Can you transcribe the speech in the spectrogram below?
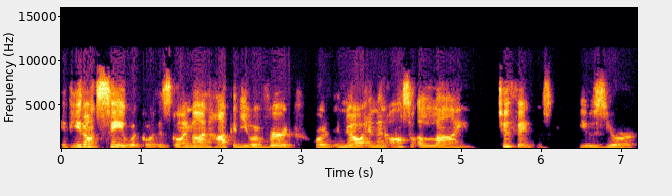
If you don't see what go- is going on, how can you avert or know? And then also align. Two things. Use your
